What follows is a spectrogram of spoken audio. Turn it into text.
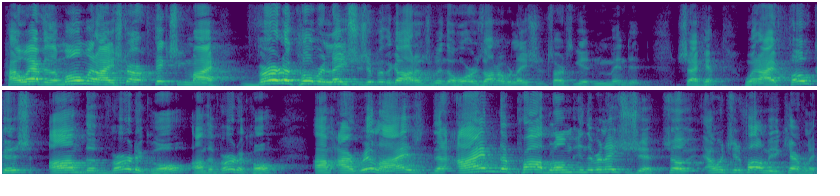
However, the moment I start fixing my vertical relationship with God is when the horizontal relationship starts getting mended. Second, when I focus on the vertical, on the vertical, um, I realize that I'm the problem in the relationship. So I want you to follow me carefully.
